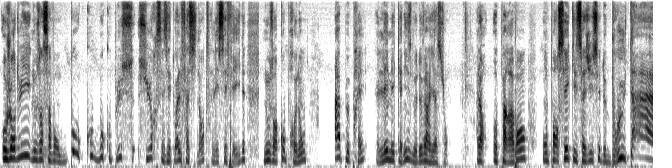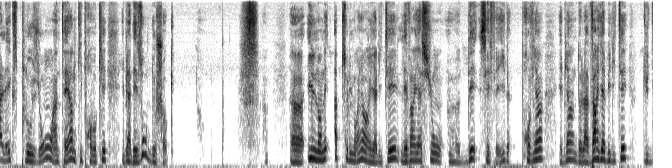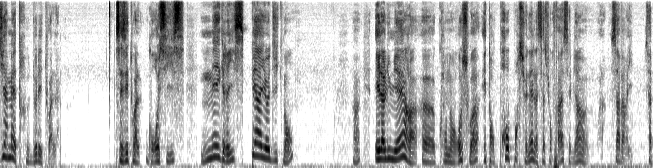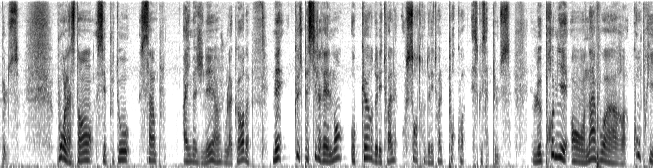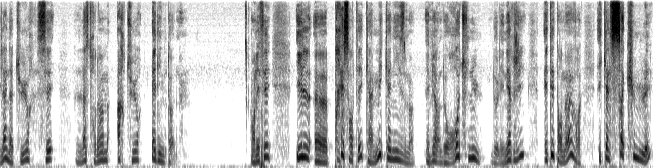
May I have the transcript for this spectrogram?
Aujourd'hui, nous en savons beaucoup, beaucoup plus sur ces étoiles fascinantes, les céphéides. Nous en comprenons à peu près les mécanismes de variation. Alors, auparavant, on pensait qu'il s'agissait de brutales explosions internes qui provoquaient eh des ondes de choc. Euh, il n'en est absolument rien en réalité. Les variations euh, des céphéides proviennent eh bien, de la variabilité du diamètre de l'étoile. Ces étoiles grossissent, maigrissent périodiquement, hein, et la lumière euh, qu'on en reçoit étant proportionnelle à sa surface, eh bien, voilà, ça varie ça pulse. Pour l'instant, c'est plutôt simple à imaginer, hein, je vous l'accorde, mais que se passe-t-il réellement au cœur de l'étoile, au centre de l'étoile? Pourquoi est-ce que ça pulse? Le premier à en avoir compris la nature, c'est l'astronome Arthur Eddington. En effet, il euh, pressentait qu'un mécanisme eh bien, de retenue de l'énergie était en œuvre et qu'elle s'accumulait,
